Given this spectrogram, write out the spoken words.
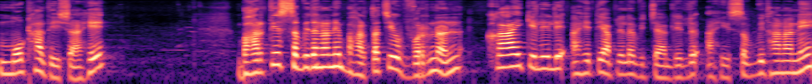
मोठा देश आहे. भारतीय संविधानाने भारताचे वर्णन काय केलेले आहे ते आपल्याला विचारलेलं आहे. संविधानाने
